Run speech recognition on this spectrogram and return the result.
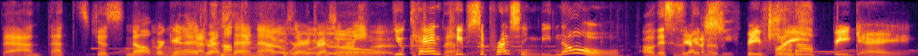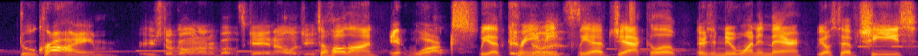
that. That's just. no, we're Oh, gonna that's address that nothing. now because we're they're addressing me. that. You can't That- keep suppressing me. No. Oh, this is a good movie. Be free. Shut up. Be gay. Do crime. Are you still going on about this gay analogy? So hold on. It works. We have It creamy. does. We have jackalope. There's a new one in there. We also have cheese,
